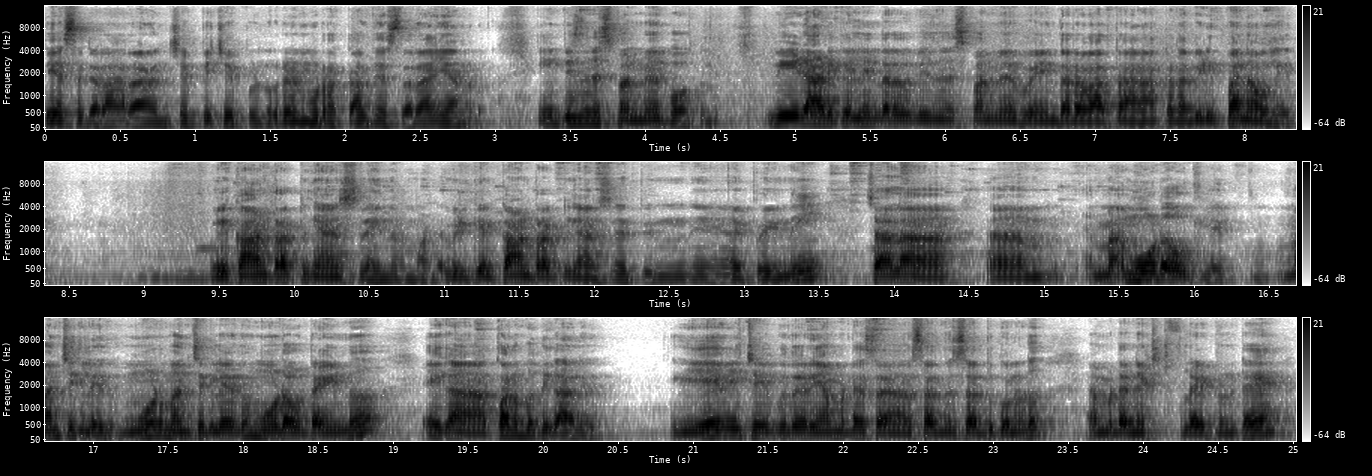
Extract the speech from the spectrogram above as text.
తీసుకురారా అని చెప్పి చెప్పిండు. రెండు మూడు రకాలు తీస్తారా అయ్యి అన్నాడు. ఈ బిజినెస్ పని మీద పోతుంది. వీడు ఆడికి వెళ్ళిన తర్వాత బిజినెస్ పని మీద పోయిన తర్వాత అక్కడ వీడికి పని అవ్వలేదు. ఈ కాంట్రాక్ట్ క్యాన్సిల్ అయిందనమాట. వీడికి కాంట్రాక్ట్ క్యాన్సిల్ అయిపోయింది అయిపోయింది. చాలా మూడు అవుట్ లేదు. మంచిగా లేదు. మూడు మంచిగా లేదు మూడు అవుట్ అయిండు. ఇక కొనబుద్ధి కాలేదు. ఇక ఏమీ చేయబుద్ది ఎమ్మటే స- సర్ది సర్దుకున్నాడు. ఎమ్మటే నెక్స్ట్ ఫ్లైట్ ఉంటే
